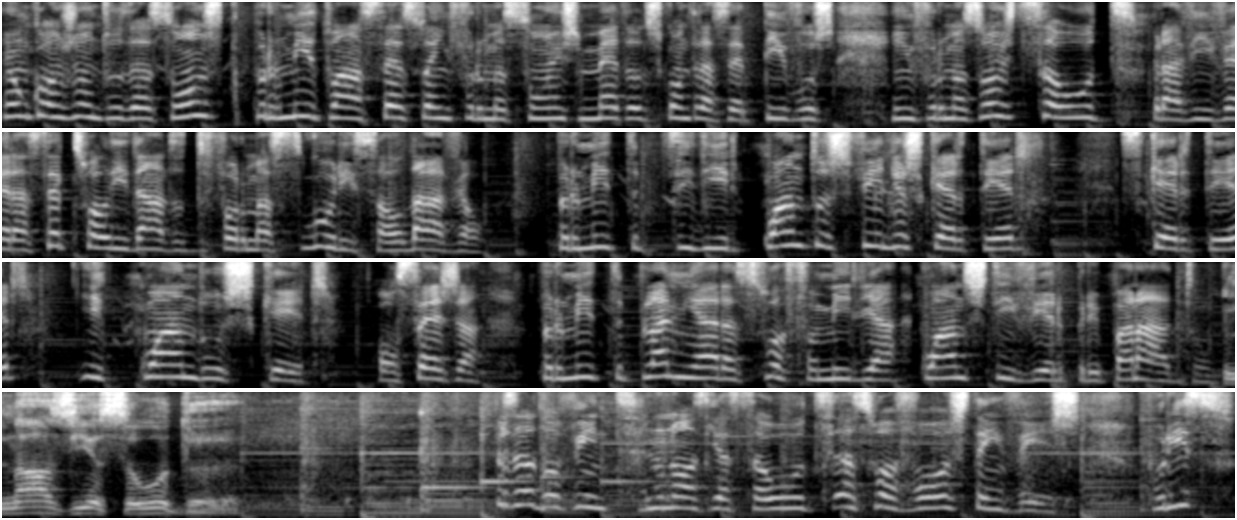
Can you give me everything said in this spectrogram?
É um conjunto de ações que permitem acesso a informações, métodos contraceptivos e informações de saúde para viver a sexualidade de forma segura e saudável. Permite decidir quantos filhos quer ter, se quer ter e quando os quer. Ou seja, permite planear a sua família quando estiver preparado. Nós e a saúde. Prezado ouvinte, no Nós e a Saúde, a sua voz tem vez. Por isso,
